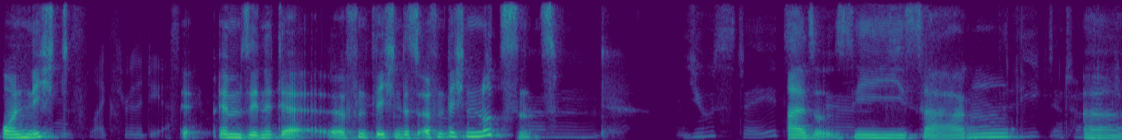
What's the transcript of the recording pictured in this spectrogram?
und nicht äh, im Sinne der öffentlichen, des öffentlichen Nutzens. Also Sie sagen, äh,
